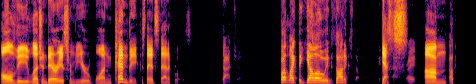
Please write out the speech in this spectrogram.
all the legendaries from year one can be because they had static rules. Gotcha. But like the yellow exotic stuff you can get. Yes. right. Um, Okay.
